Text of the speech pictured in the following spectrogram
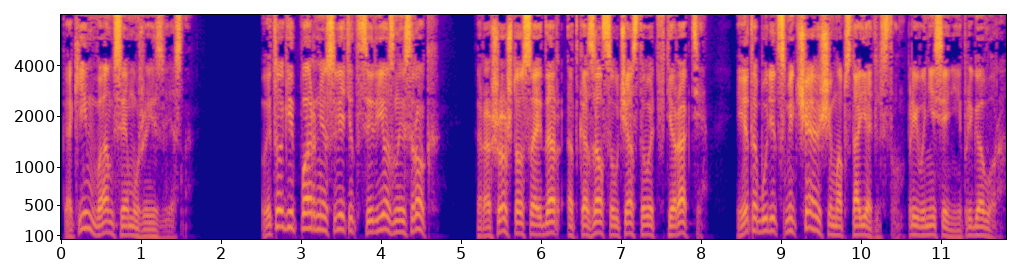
Каким вам всем уже известно. В итоге парню светит серьезный срок. Хорошо, что Сайдар отказался участвовать в теракте, и это будет смягчающим обстоятельством при вынесении приговора.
